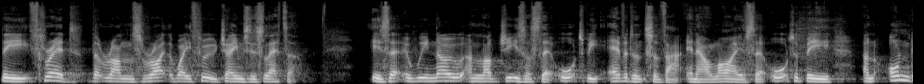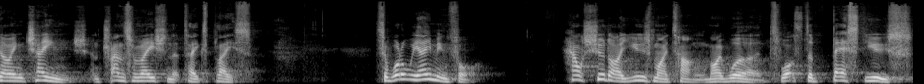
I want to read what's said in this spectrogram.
The thread that runs right the way through James's letter is that if we know and love Jesus, there ought to be evidence of that in our lives. There ought to be an ongoing change and transformation that takes place. So what are we aiming for? How should I use my tongue, my words? What's the best use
